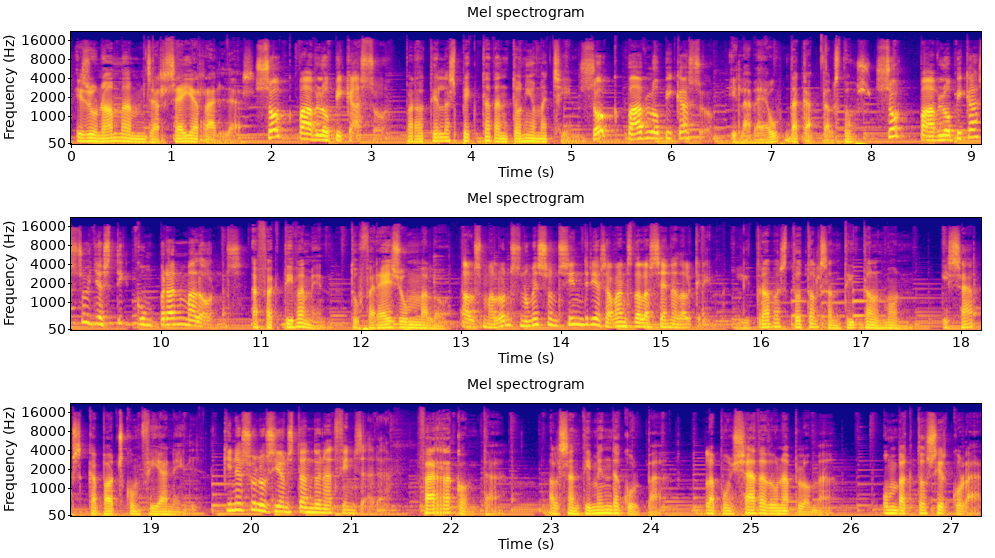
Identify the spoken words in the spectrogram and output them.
És un home amb jersei a ratlles, Soc Pablo Picasso. però té l'aspecte d'Antonio Machín Soc Pablo Picasso. i la veu de cap dels dos. Soc Pablo Picasso i estic comprant melons. Efectivament, t'ofereix un meló. Els melons només són síndries abans de l'escena del crim. Li trobes tot el sentit del món i saps que pots confiar en ell. Quines solucions t'han donat fins ara? Fas recompte, el sentiment de culpa, la punxada d'una ploma, un vector circular,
